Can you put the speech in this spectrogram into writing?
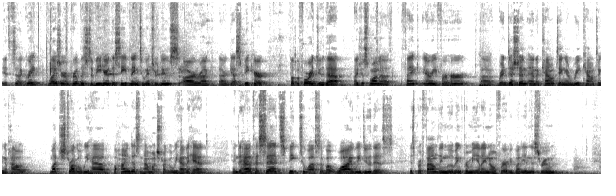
It's a great pleasure and privilege to be here this evening to introduce our, uh, our guest speaker. But before I do that, I just want to thank Ari for her uh, rendition and accounting and recounting of how much struggle we have behind us and how much struggle we have ahead. And to have Hesed speak to us about why we do this is profoundly moving for me and I know for everybody in this room.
